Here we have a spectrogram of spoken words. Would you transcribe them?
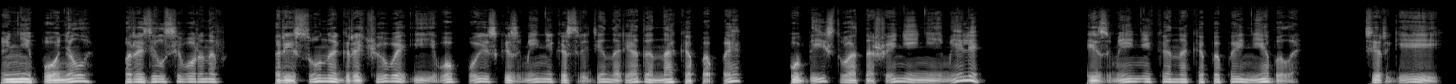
«Не понял», — поразился Воронов. Рисунок Грачева и его поиск изменника среди наряда на КПП к убийству отношения не имели? Изменника на КПП не было. Сергей,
